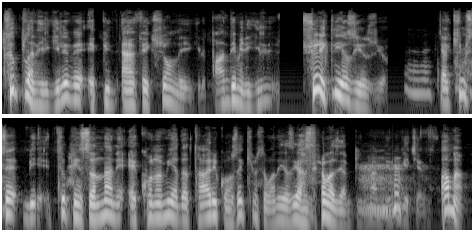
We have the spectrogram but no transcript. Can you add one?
tıpla ilgili ve epi, enfeksiyonla ilgili, pandemiyle ilgili sürekli yazı yazıyor. Evet. Ya kimse bir tıp insanına hani ekonomi ya da tarih konusunda kimse bana yazı yazdıramaz yani bilmem derim geçerim. Ama.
